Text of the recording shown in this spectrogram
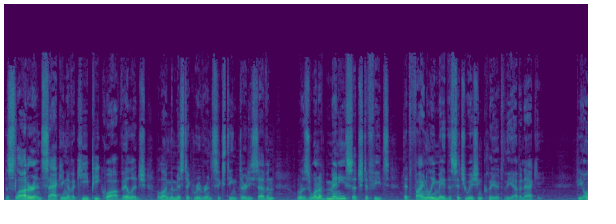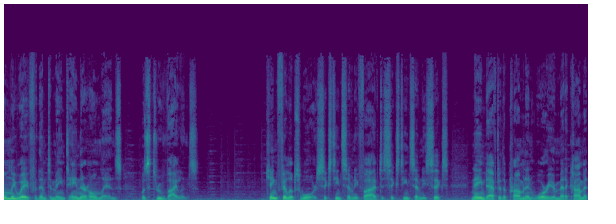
The slaughter and sacking of a key Pequot village along the Mystic River in 1637 was one of many such defeats that finally made the situation clear to the Abenaki. The only way for them to maintain their homelands was through violence. King Philip's War, 1675 to 1676, named after the prominent warrior Metacomet,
